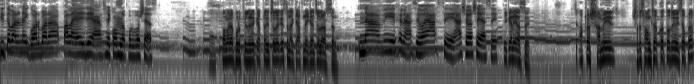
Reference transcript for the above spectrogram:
দিতে পারে নাই ঘর ভাড়া পালায় এই যে আসে কমলাপুর বসে আছে। কমলাপুর ফেলে রেখে আপনাকে চলে গেছে নাকি? আপনি এখানে চলে আসছেন? না আমি এখানে আছি ওই আছে আশেপাশে আছে। এখানে আছে? আপনার স্বামীর সাথে সংসার কতদিন হয়েছে আপনার?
